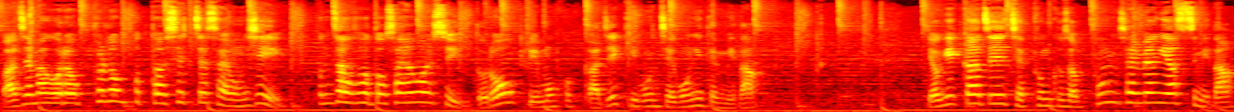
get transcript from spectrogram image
마지막으로 프롬프터 실제 사용 시 혼자서도 사용할 수 있도록 리모컨까지 기본 제공이 됩니다. 여기까지 제품 구성품 설명이었습니다.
